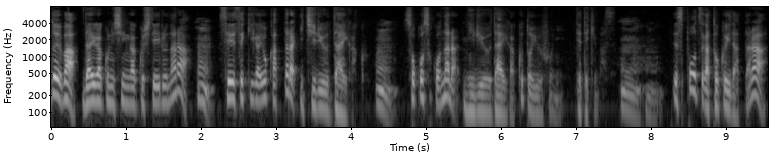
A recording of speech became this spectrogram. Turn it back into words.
例えば、大学に進学しているなら、うん。成績が良かったら一流大学。うん。そこそこなら二流大学というふうに出てきます。うん。うん。で、スポーツが得意だったら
